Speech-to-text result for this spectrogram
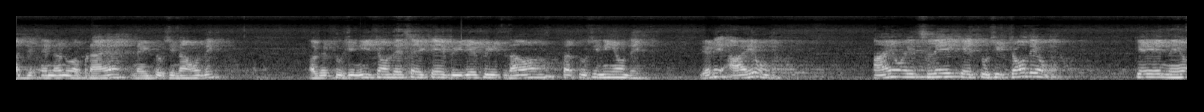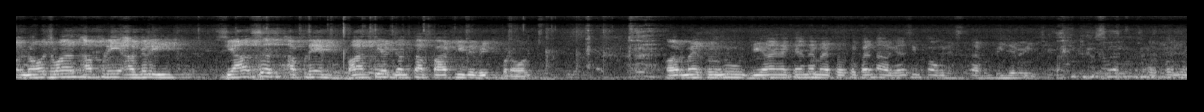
ਅੱਜ ਇਹਨਾਂ ਨੂੰ ਅਪਣਾਇਆ, ਨਹੀਂ ਤੁਸੀਂ ਨਾ ਆਉਂਦੇ। ਅਗਰ ਤੁਸੀਂ ਨਹੀਂ ਚਾਹੁੰਦੇ ਸੀ ਕਿ ਬੀਜੇਪੀ ਨਾ ਆਉਣ ਤਾਂ ਤੁਸੀਂ ਨਹੀਂ ਆਉਂਦੇ ਜਿਹੜੇ ਆਏ ਹੋ ਆਏ ਹੋ ਇਸ ਲਈ ਕਿ ਤੁਸੀਂ ਚਾਹੁੰਦੇ ਹੋ ਕਿ ਨੌ- ਨੌਜਵਾਨ ਆਪਣੀ ਅਗਲੀ ਸਿਆਸਤ ਆਪਣੇ ਭਾਰਤੀ ਜਨਤਾ ਪਾਰਟੀ ਦੇ ਵਿੱਚ ਬਣਾਉਣ ਔਰ ਮੈਂ ਤੁਹਾਨੂੰ ਜੀ ਆਇਆਂ ਕਹਿੰਦਾ ਮੈਂ ਤੋਂ ਤੋਂ ਪਹਿਲਾਂ ਆ ਗਿਆ ਸੀ ਕਾਂਗਰਸ ਬੀਜੇਪੀ ਚ ਤੁਹਾਨੂੰ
